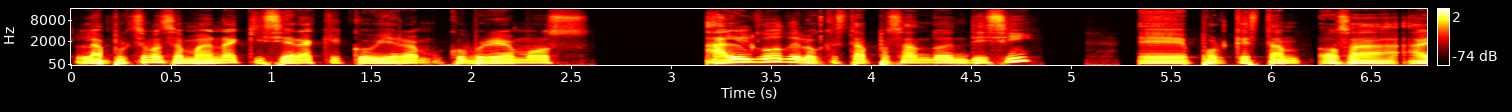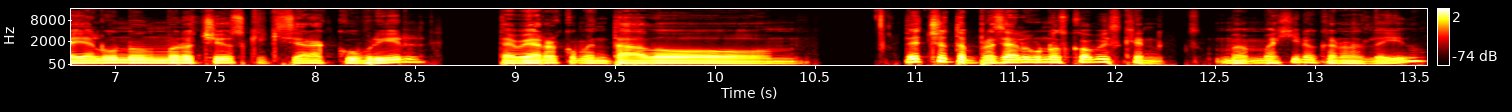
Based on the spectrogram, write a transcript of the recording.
la próxima semana quisiera que cubriera- cubriéramos algo de lo que está pasando en DC. eh, porque están, o sea, hay algunos números chidos que quisiera cubrir. Te había recomendado. De hecho, te presté algunos cómics que me imagino que no has leído.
